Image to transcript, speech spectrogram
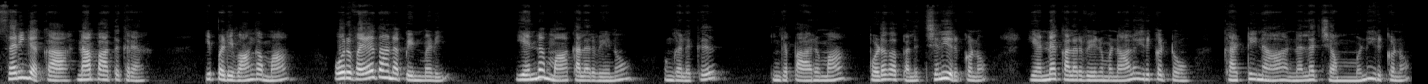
சரிங்க அக்கா நான் பார்த்துக்கிறேன் இப்படி வாங்கம்மா ஒரு வயதான பெண்மணி. என்னம்மா கலர் வேணும்? உங்களுக்கு? இங்கே பாருமா புடவை பளிச்சுன்னு இருக்கணும். என்ன கலர் வேணும்னாலும் இருக்கட்டும். கட்டினா நல்ல ஜம்முன்னு இருக்கணும்.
